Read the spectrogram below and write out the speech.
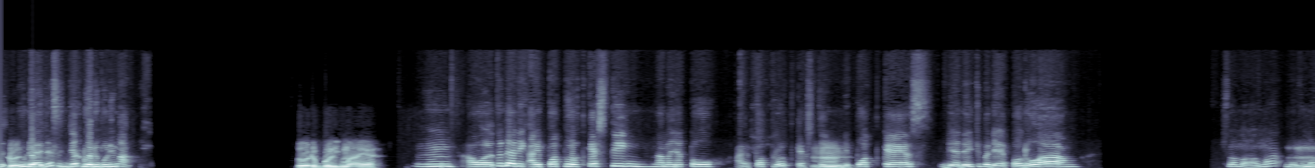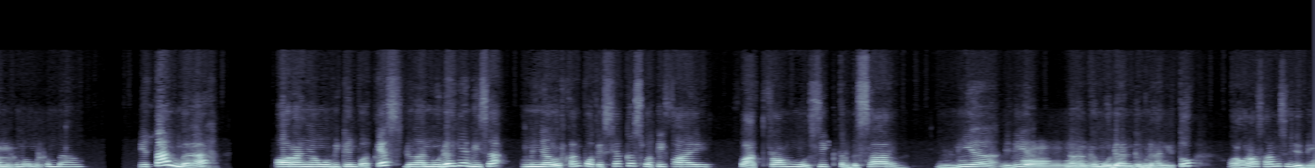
Dua- udah ada sejak 2005 2005 ya? Hmm, awalnya tuh dari iPod broadcasting namanya tuh iPod broadcasting Hmm. jadi podcast dia ada cuma di Apple doang Terus lama-lama berkembang Hmm. berkembang berkembang ditambah orang yang mau bikin podcast dengan mudahnya bisa menyalurkan podcastnya ke Spotify platform musik terbesar di dunia jadi ya Oh. dengan kemudahan-kemudahan itu orang-orang sekarang bisa jadi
